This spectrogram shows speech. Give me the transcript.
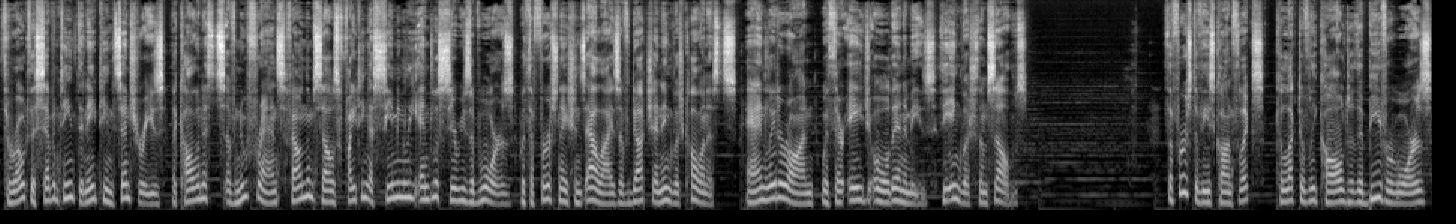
Throughout the 17th and 18th centuries, the colonists of New France found themselves fighting a seemingly endless series of wars with the First Nations allies of Dutch and English colonists, and later on with their age-old enemies, the English themselves. The first of these conflicts, collectively called the Beaver Wars,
